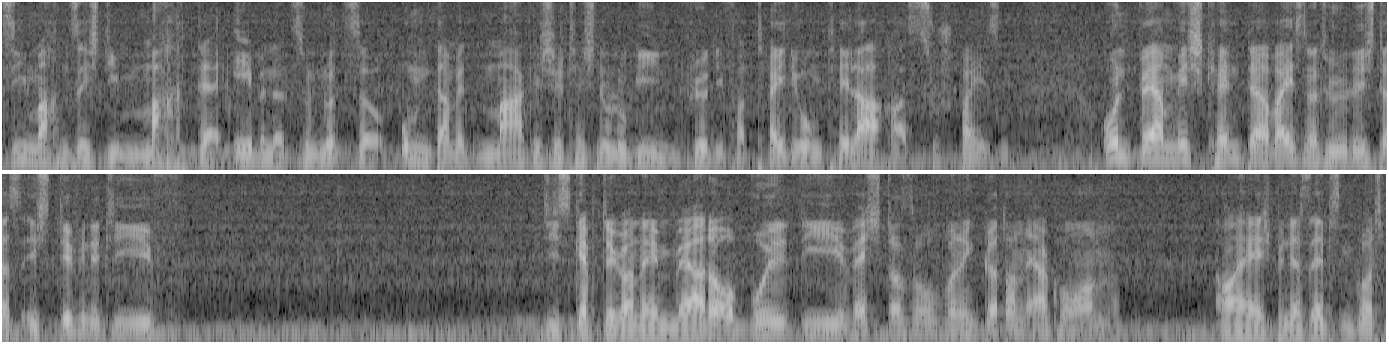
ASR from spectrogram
Sie machen sich die Macht der Ebene zunutze, um damit magische Technologien für die Verteidigung Telaras zu speisen. Und wer mich kennt, der weiß natürlich, dass ich definitiv die Skeptiker nehmen werde, obwohl die Wächter so von den Göttern erkoren. Aber hey, ich bin ja selbst ein Gott.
